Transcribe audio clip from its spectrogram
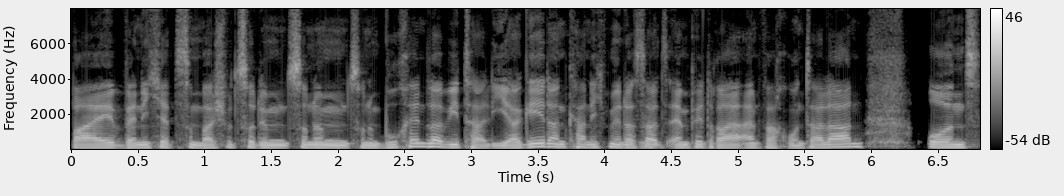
bei, wenn ich jetzt zum Beispiel zu, dem, zu, einem, zu einem Buchhändler wie Thalia gehe, dann kann ich mir das mhm. als MP3 einfach runterladen und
